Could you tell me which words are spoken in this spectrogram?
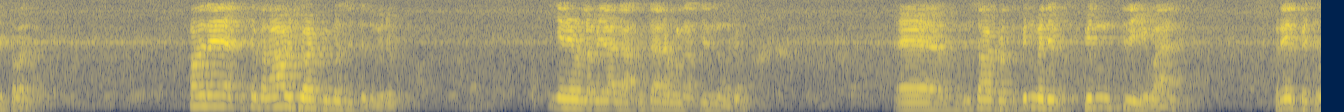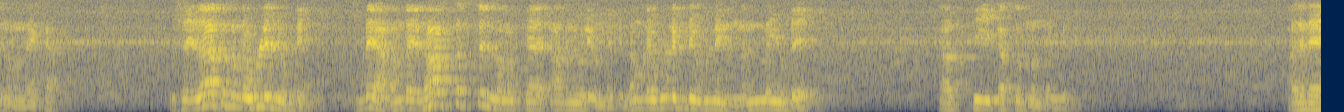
ഇഷ്ടമല്ല. അതിനെ അനാവശ്യമായിട്ട് വിമർശിച്ചത് വരും. ഇങ്ങനെയുള്ള വ്യാജ കുറ്റാരോപണം നടത്തിയെന്ന് വരും. ഏഹ് ഉത്സാഹപ്പെടുത്തി പിൻവലി പിന്തിരിയുവാൻ പ്രേരിപ്പിച്ചെന്ന് വന്നേക്കാം പക്ഷെ യഥാർത്ഥം നമ്മുടെ ഉള്ളിന്റെ ഉള്ളിൽ ഇവിടെയാണ് നമ്മുടെ യഥാർത്ഥത്തിൽ നമുക്ക് ആ ജോലി ഉണ്ടെങ്കിൽ നമ്മുടെ ഉള്ളിന്റെ ഉള്ളിൽ നന്മയുടെ തീ കത്തുന്നുണ്ടെങ്കിൽ അതിനെ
